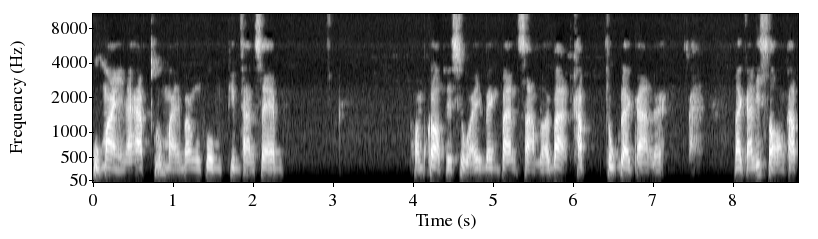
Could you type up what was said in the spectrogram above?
กลุ่มใหม่นะครับกลุ่มใหม่บางขุนพรหมพิมพ์ฐานแซม พร้อมกรอบสวยๆแบ่งปัน 300 บาทครับ ทุกรายการเลย รายการที่สองครับ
